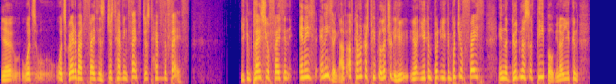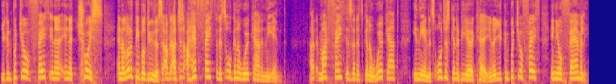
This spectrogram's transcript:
you know, what's, what's great about faith is just having faith. Just have the faith. You can place your faith in any, anything. I've, I've come across people literally who, you know, you can, put, you can put your faith in the goodness of people. You know, you can, you can put your faith in a, in a choice. And a lot of people do this. I, I just, I have faith that it's all going to work out in the end. My faith is that it's going to work out in the end. It's all just going to be okay. You know, you can put your faith in your family.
